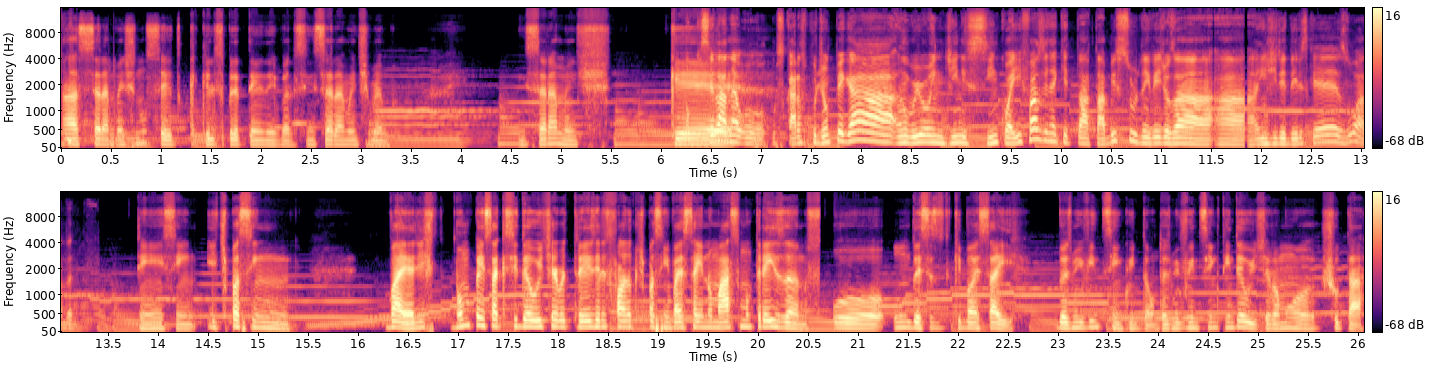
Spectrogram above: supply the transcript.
Ah, sinceramente, não sei do que, que eles pretendem, velho. Sinceramente mesmo. Sinceramente. Porque. Porque, sei lá, né? Os caras podiam pegar a Unreal Engine 5 aí e fazer, né? Que tá, tá absurdo, em vez de usar a, a engine deles, que é zoada. Sim, sim. E tipo assim. Vai, a gente. Vamos pensar que se The Witcher 3, eles falaram que, tipo assim, vai sair no máximo 3 anos. O, um desses que vai sair. 2025, então. 2025 tem The Witcher, vamos chutar.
